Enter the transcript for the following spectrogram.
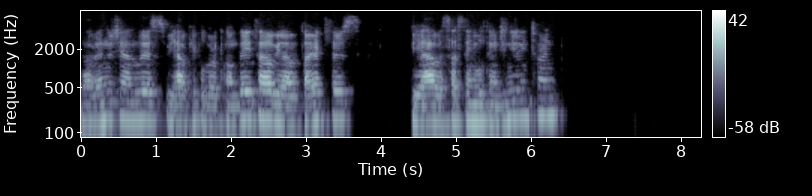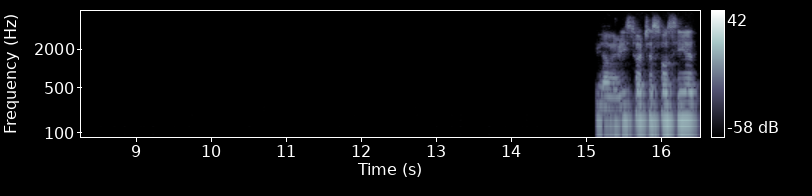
We have energy analysts, we have people working on data, we have directors, we have a sustainability engineering intern, We have a research associate.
